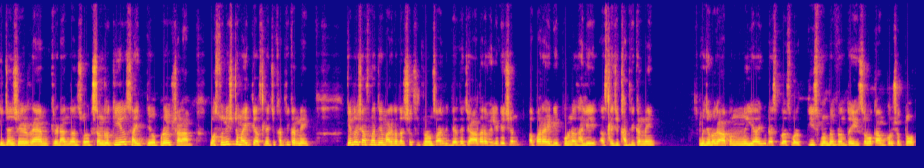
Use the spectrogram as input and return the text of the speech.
किचन शेड रॅम क्रीडांगण सुरक्षा साहित्य प्रयोगशाळा वस्तुनिष्ठ माहिती असल्याची खात्री करणे केंद्र शासनाचे मार्गदर्शक सूचनानुसार विद्यार्थ्याचे Aadhaar validation APAAR I D पूर्ण झाली असल्याची खात्री करणे. म्हणजे बघा आपण या युडॅस प्लस वर तीस नोव्हेंबरपर्यंत हे सर्व काम करू शकतो.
